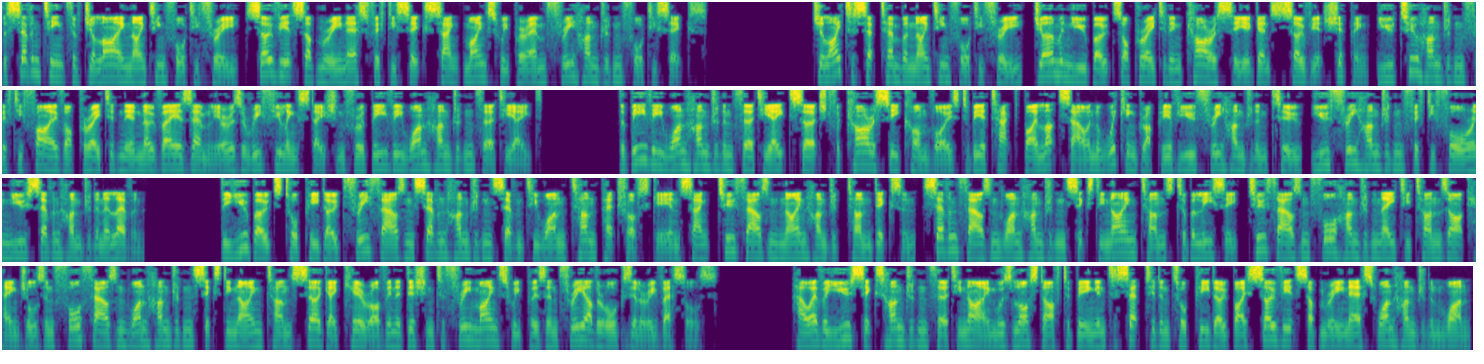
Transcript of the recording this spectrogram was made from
17 July 1943, Soviet submarine S-56 sank minesweeper M-346. July to September 1943, German U-boats operated in Kara Sea against Soviet shipping. U-255 operated near Novaya Zemlya as a refueling station for a BV-138. The BV-138 searched for Kara Sea convoys to be attacked by Lutzow and the Wickinggruppe of U-302, U-354 and U-711. The U-boats torpedoed 3,771-ton Petrovsky and sank 2,900-ton Dixon, 7,169 tons Tbilisi, 2,480 tons Archangels and 4,169 tons Sergei Kirov in addition to three minesweepers and three other auxiliary vessels. However U-639 was lost after being intercepted and torpedoed by Soviet submarine S-101,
